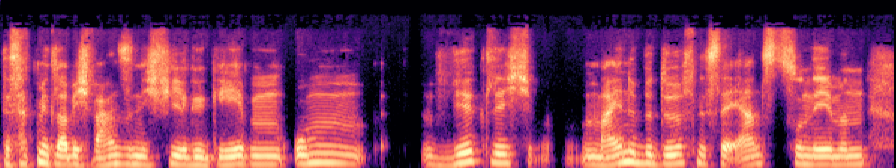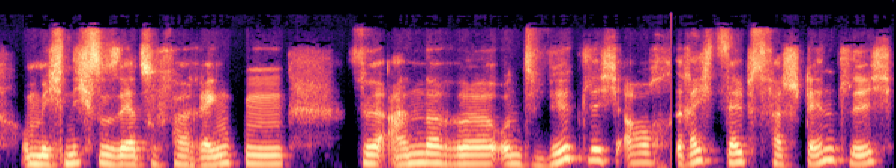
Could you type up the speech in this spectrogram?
Das hat mir, glaube ich, wahnsinnig viel gegeben, um wirklich meine Bedürfnisse ernst zu nehmen, um mich nicht so sehr zu verrenken für andere und wirklich auch recht selbstverständlich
